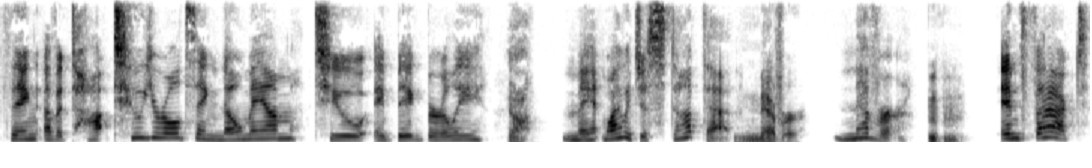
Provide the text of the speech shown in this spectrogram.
thing of a to- two year old saying no, ma'am, to a big, burly Yeah, man. Why would you stop that? never. Never. Mm-mm. In fact,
